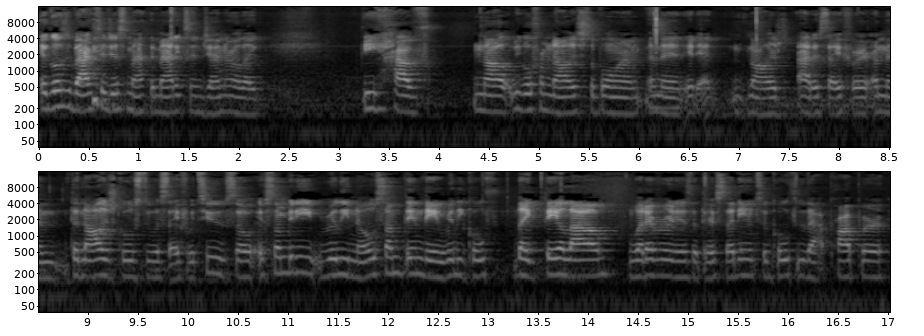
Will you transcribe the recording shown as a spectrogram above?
it goes back to just mathematics in general. Like we have knowledge we go from knowledge to born and then it knowledge at a cipher and then the knowledge goes through a cipher too so if somebody really knows something they really go like they allow whatever it is that they're studying to go through that proper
